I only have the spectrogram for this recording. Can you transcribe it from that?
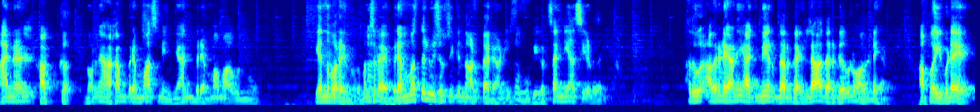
അനൽ ഹക്ക്. എന്ന് പറഞ്ഞാൽ അഹം ബ്രഹ്മാസ്മി ഞാൻ ബ്രഹ്മമാകുന്നു എന്ന് പറയുന്നത്. മനസ്സിലായോ? ബ്രഹ്മത്തിൽ വിശ്വസിക്കുന്ന ആൾക്കാരാണ് ഈ സൂഫികൾ സന്യാസികൾ തന്നെയാണ്. അത് അവരുടെയാണ് ഈ അജ്മീർ ദർഗ. എല്ലാ ദർഗകളും അവരുടെയാണ്. അപ്പോൾ ഇവിടെ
